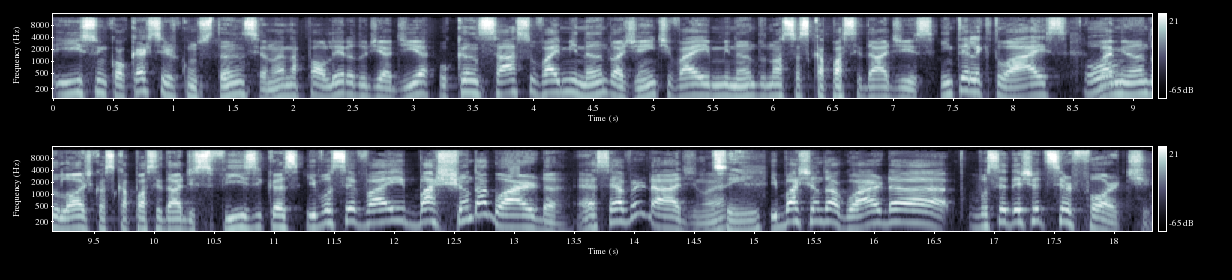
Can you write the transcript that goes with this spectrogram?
e isso em qualquer circunstância, não é? Na pauleira do dia a dia, o cansaço vai minando a gente, vai minando nossas capacidades intelectuais, Oh. vai minando, lógico, as capacidades físicas e você vai baixando a guarda. Essa é a verdade, não é? Sim. E baixando a guarda, você deixa de ser forte.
